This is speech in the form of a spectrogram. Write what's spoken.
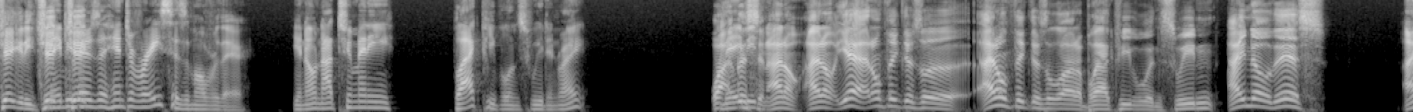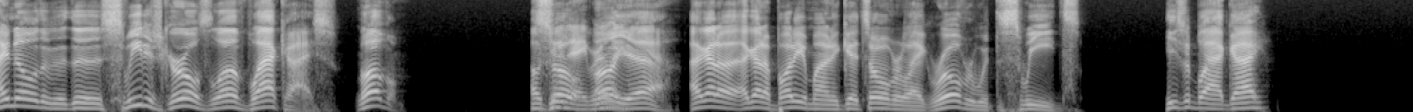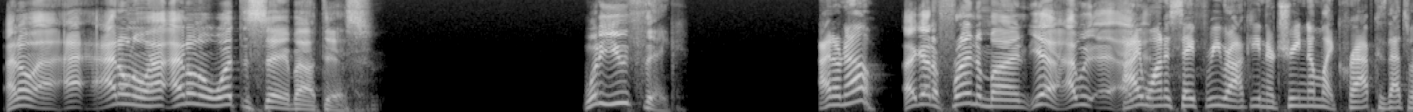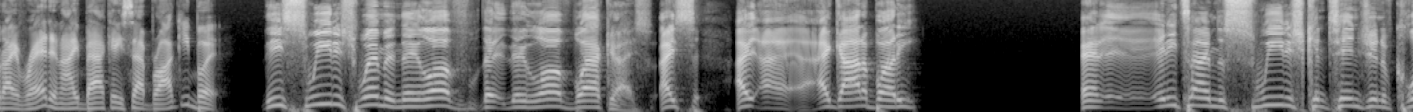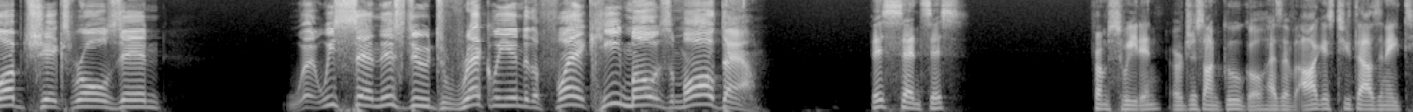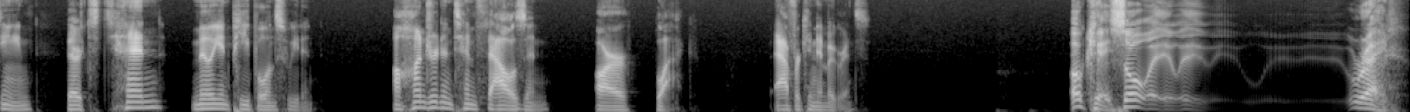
Jiggity jig Maybe jig. there's a hint of racism over there. You know, not too many black people in Sweden, right? Well, maybe- listen, I don't, I don't, yeah, I don't think there's a, I don't think there's a lot of black people in Sweden. I know this. I know the the Swedish girls love black guys, love them. Oh, do they oh, really? Oh yeah, I got a, I got a buddy of mine who gets over like Rover with the Swedes. He's a black guy. I don't, I, I, I don't know how, I don't know what to say about this. What do you think? I don't know. I got a friend of mine. Yeah, I would. I, want to say free Rocky, and they're treating them like crap because that's what I read, and I back ASAP Rocky. But these Swedish women. They love they they love black guys. I, I, I got a buddy, and uh, anytime the Swedish contingent of club chicks rolls in, we we send this dude directly into the flank. He mows them all down. this census from Sweden, or just on Google, as of August 2018, there's 10 million people in Sweden. 110,000 are black, African immigrants. Okay, so uh, uh, right.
